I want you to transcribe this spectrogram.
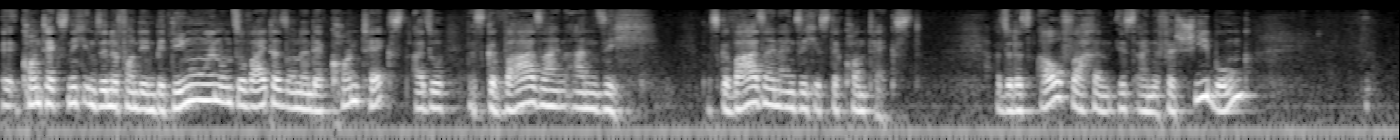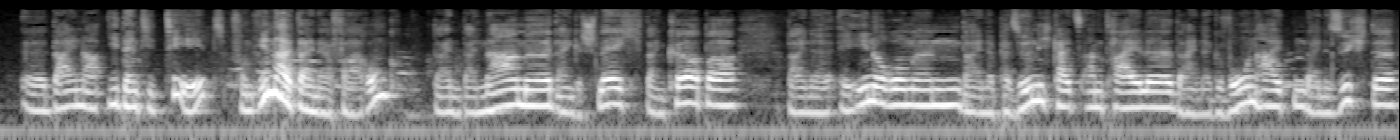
äh, Kontext nicht im Sinne von den Bedingungen und so weiter, sondern der Kontext, also das Gewahrsein an sich. Das Gewahrsein an sich ist der Kontext. Also das Aufwachen ist eine Verschiebung äh, deiner Identität vom Inhalt deiner Erfahrung, dein, dein Name, dein Geschlecht, dein Körper, deine Erinnerungen, deine Persönlichkeitsanteile, deine Gewohnheiten, deine Süchte,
